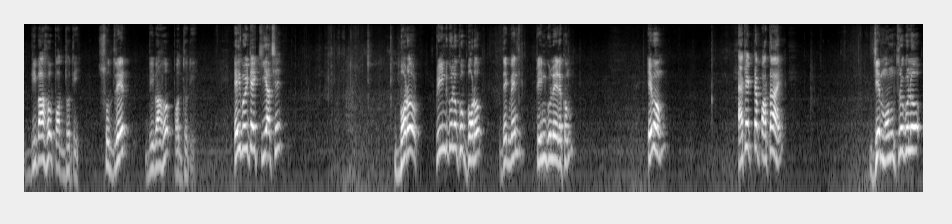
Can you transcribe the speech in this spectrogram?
বিবাহ পদ্ধতি। শূদ্রের বিবাহ পদ্ধতি। এই বইটায় কি আছে? বড় প্রিন্টগুলো খুব বড়। দেখবেন প্রিন্টগুলো এরকম। এবং এক একটা পাতায় যে মন্ত্রগুলো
